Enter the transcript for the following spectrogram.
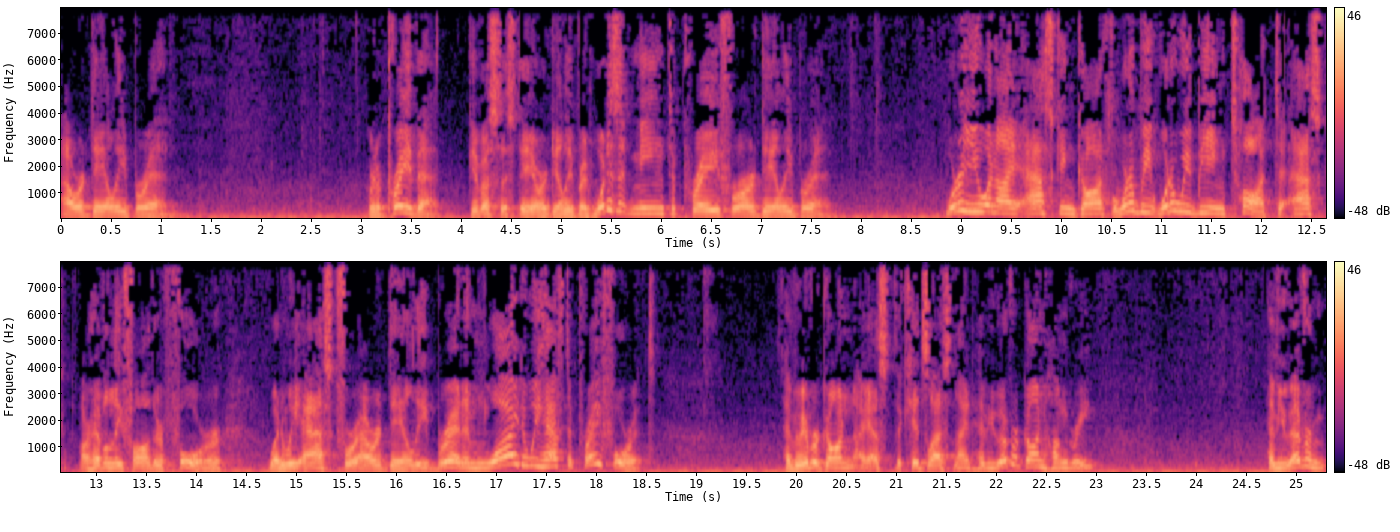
our daily bread. We're to pray that. Give us this day our daily bread. What does it mean to pray for our daily bread? What are you and I asking God for? What are we, what are we being taught to ask our Heavenly Father for when we ask for our daily bread? And why do we have to pray for it? Have you ever gone, I asked the kids last night, have you ever gone hungry? Have you ever,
